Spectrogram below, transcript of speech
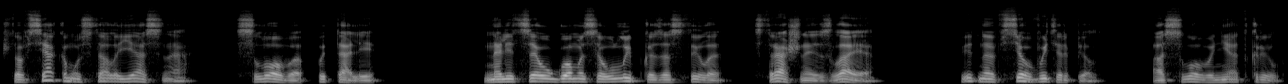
что всякому стало ясно, слово пытали. На лице у Гомоса улыбка застыла, страшная, злая. Видно, все вытерпел, а слова не открыл.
